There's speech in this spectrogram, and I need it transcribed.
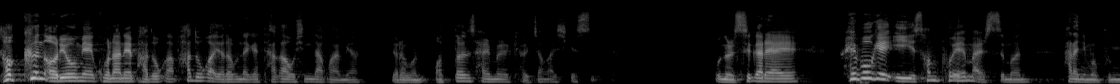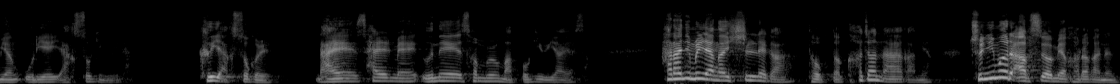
더 큰 어려움의 고난의 파도가, 파도가 여러분에게 다가오신다고 하면 여러분 어떤 삶을 결정하시겠습니까? 오늘 스가랴의 회복의 이 선포의 말씀은 하나님은 분명 우리의 약속입니다. 그 약속을 나의 삶의 은혜의 선물로 맛보기 위하여서 하나님을 향한 신뢰가 더욱더 커져 나아가며 주님을 앞세우며 걸어가는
